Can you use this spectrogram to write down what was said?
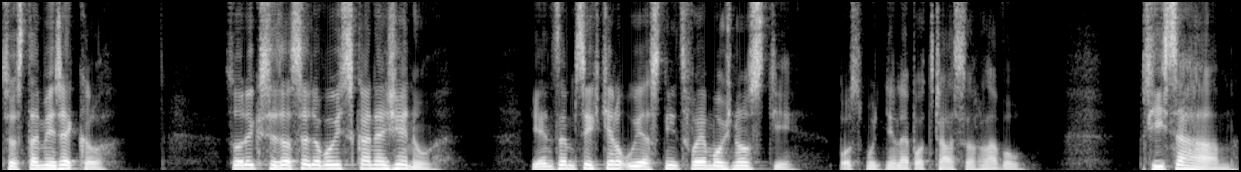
co jste mi řekl. Tolik se zase do vojska neženu. Jen jsem si chtěl ujasnit svoje možnosti, posmutněle potřásl hlavou. Přísahám.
